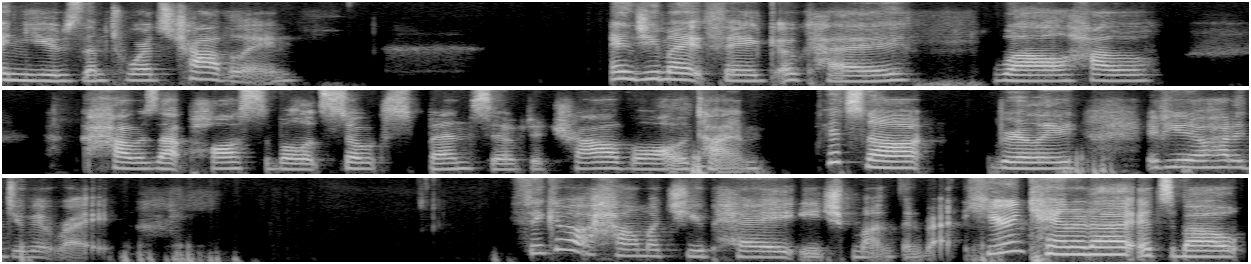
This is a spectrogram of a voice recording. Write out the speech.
and use them towards traveling. And you might think, okay, well, how how is that possible? It's so expensive to travel all the time. It's not really if you know how to do it right. Think about how much you pay each month in rent. Here in Canada, it's about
